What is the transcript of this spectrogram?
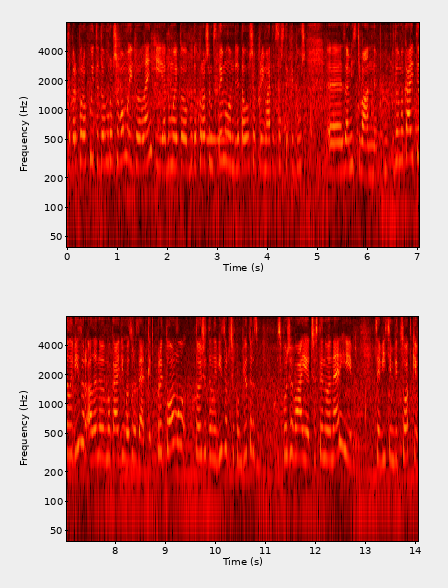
Тепер порахуйте в грошовому еквіваленті. Я думаю, то буде хорошим стимулом для того, щоб приймати все ж таки душ замість ванни. Вимикають телевізор, але не вимикають його з розетки. При тому той же телевізор чи комп'ютер споживає частину енергії, це 8%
